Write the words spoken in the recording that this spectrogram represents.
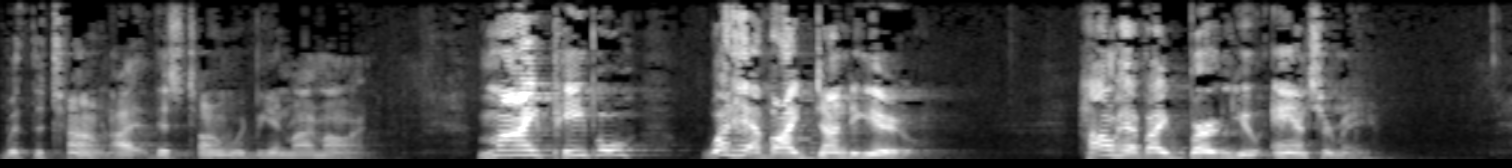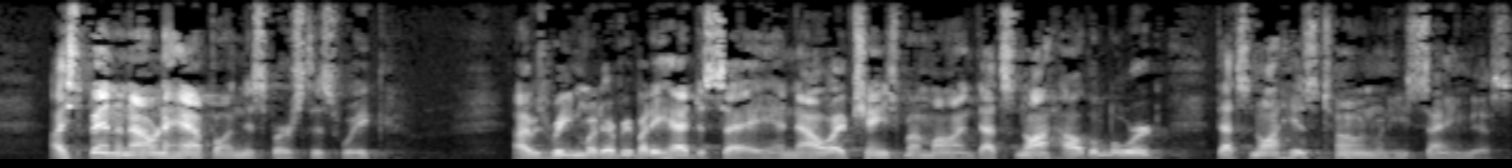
with the tone, I, this tone would be in my mind. My people, what have I done to you? How have I burdened you? Answer me. I spent an hour and a half on this verse this week. I was reading what everybody had to say and now I've changed my mind. That's not how the Lord, that's not his tone when he's saying this.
